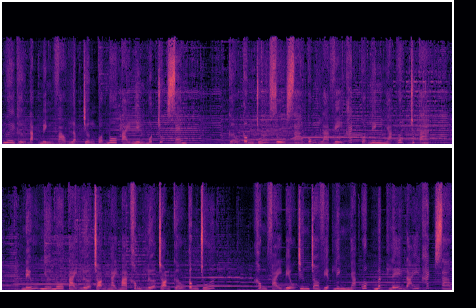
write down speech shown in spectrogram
ngươi thử đặt mình vào lập trường của nô tài nhìn một chút xem. Cửa công chúa dù sao cũng là vị khách của Linh Nhạc Quốc chúng ta. Nếu như nô tài lựa chọn ngày mà không lựa chọn cửu công chúa Không phải biểu trưng cho việc Linh Nhạc Quốc mất lễ đãi khách sao?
